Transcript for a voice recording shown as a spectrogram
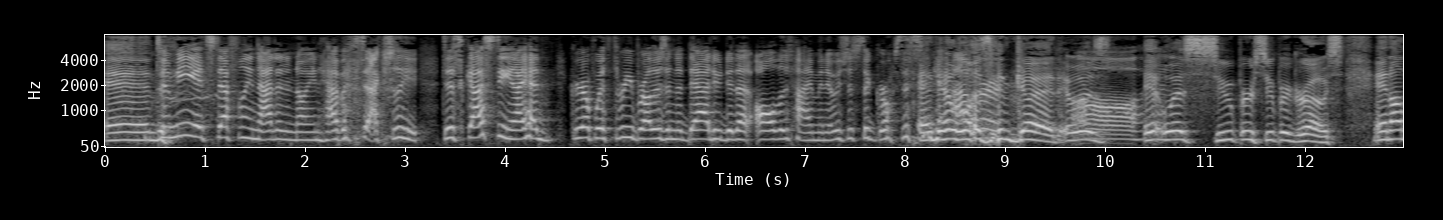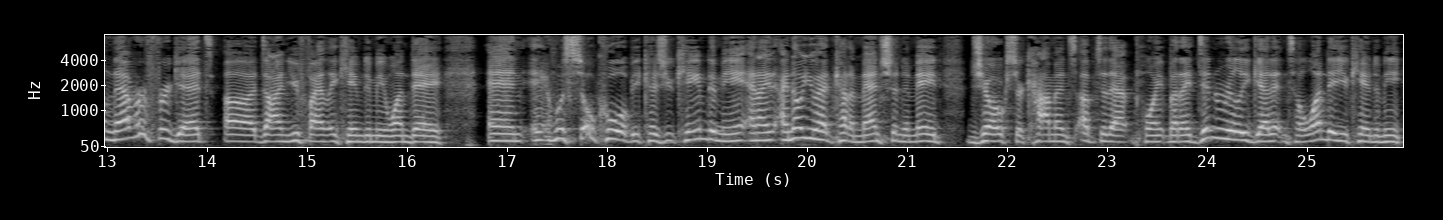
And to me, it's definitely not an annoying habit. It's actually disgusting. I had grew up with three brothers and a dad who did that all the time, and it was just the grossest and thing it ever. wasn't good. It was Oh. it was super super gross. And I'll never forget, uh, Dawn. You finally came to me one day, and it was so cool because you came to me, and I, I know you had kind of mentioned and made jokes or comments up to that point, but I didn't really get it until one day you came to me,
